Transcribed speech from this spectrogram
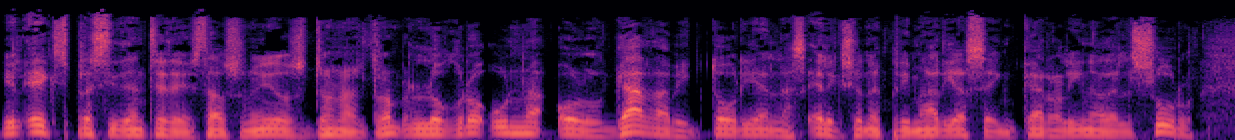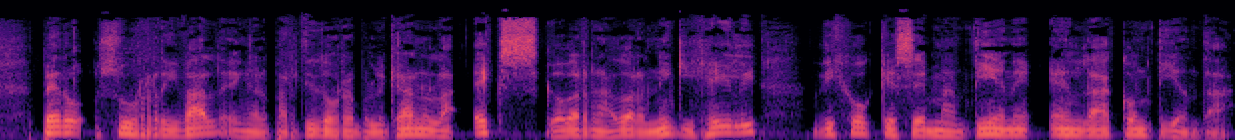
El expresidente de Estados Unidos, Donald Trump, logró una holgada victoria en las elecciones primarias en Carolina del Sur, pero su rival en el Partido Republicano, la ex gobernadora Nikki Haley, dijo que se mantiene en la contienda.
